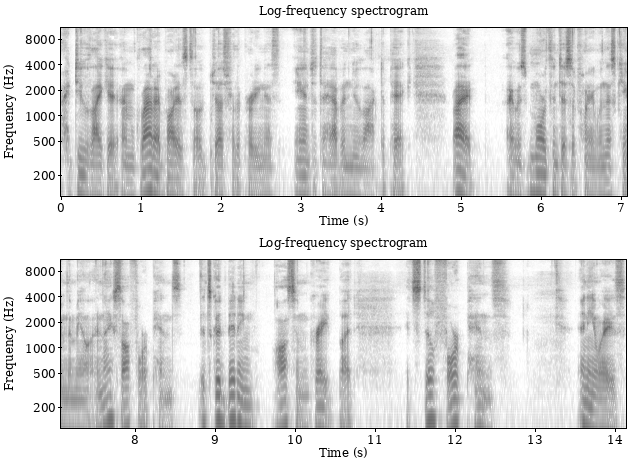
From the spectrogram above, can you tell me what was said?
I do like it. I'm glad I bought it still just for the prettiness and just to have a new lock to pick. But I was more than disappointed when this came in the mail and I saw four pins. It's good bitting. Awesome. Great. But it's still four pins. Anyways,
